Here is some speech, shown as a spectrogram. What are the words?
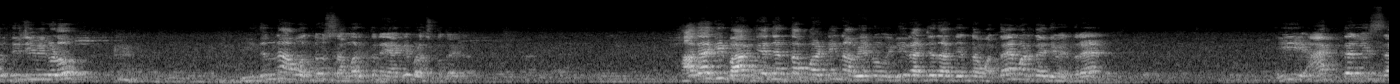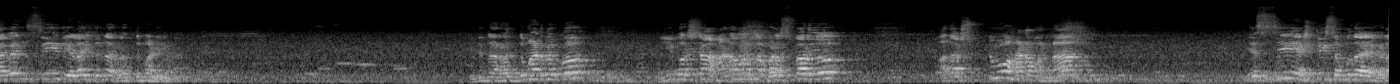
ಬುದ್ಧಿಜೀವಿಗಳು ಇದನ್ನ ಒಂದು ಸಮರ್ಥನೆಯಾಗಿ ಬಳಸ್ಕೊತಾ ಇದ್ದಾರೆ. ಹಾಗಾಗಿ ಭಾರತೀಯ ಜನತಾ ಪಾರ್ಟಿ ನಾವೇನು ಇಡೀ ರಾಜ್ಯದಾದ್ಯಂತ ಒತ್ತಾಯ ಮಾಡ್ತಾ ಇದ್ದೀವಿ ಅಂದ್ರೆ ಈ ಆಕ್ಟ್ ಅಲ್ಲಿ ಸೆವೆನ್ ಸಿ ಇದೆಯಲ್ಲ ಇದನ್ನ ರದ್ದು ಮಾಡಿ ಇದನ್ನ ರದ್ದು ಮಾಡಬೇಕು. ಈ ವರ್ಷ ಹಣವನ್ನ ಬಳಸಬಾರ್ದು. ಅದಷ್ಟು ಹಣವನ್ನ ಎಸ್ ಸಿ, ಎಸ್ ಟಿ ಸಮುದಾಯಗಳ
